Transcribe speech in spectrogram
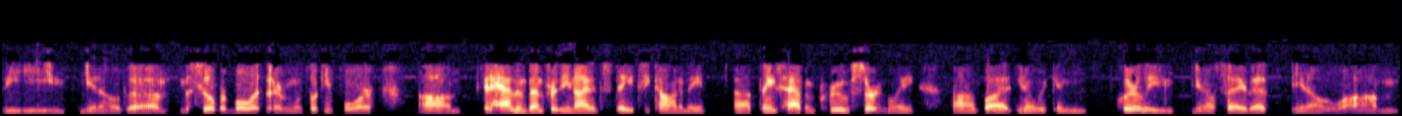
the you know the the silver bullet that everyone's looking for. Um, it hasn't been for the United States economy. Uh, things have improved certainly, uh, but you know we can clearly you know say that you know um,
